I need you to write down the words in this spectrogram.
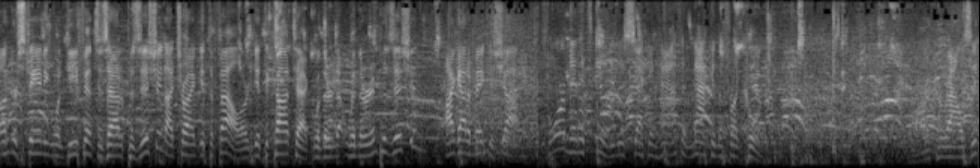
Understanding when defense is out of position, I try and get the foul or get the contact. When they're when they're in position, I got to make a shot. Four minutes into the second half, and Mack in the front court corrals it.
